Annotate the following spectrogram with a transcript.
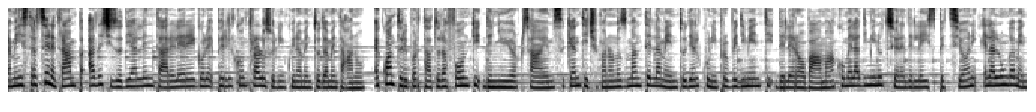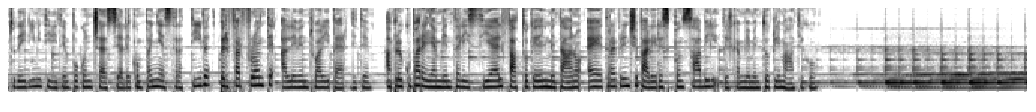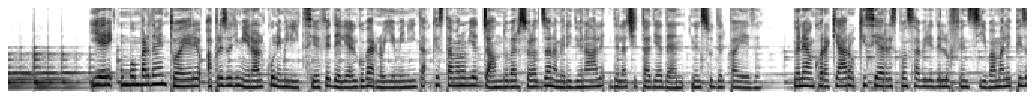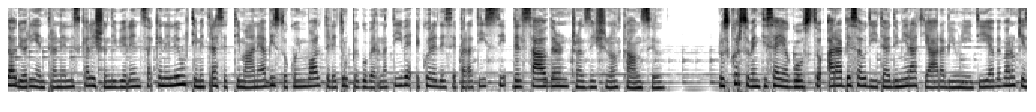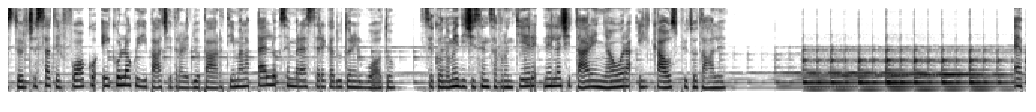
L'amministrazione Trump ha deciso di allentare le regole per il controllo sull'inquinamento da metano. È quanto riportato da fonti del New York Times che anticipano lo smantellamento di alcuni provvedimenti dell'era Obama come la diminuzione delle ispezioni e l'allungamento dei limiti di tempo concessi alle compagnie estrattive per far fronte alle eventuali perdite. A preoccupare gli ambientalisti è il fatto che il metano è tra i principali responsabili del cambiamento climatico. Ieri un bombardamento aereo ha preso di mira alcune milizie fedeli al governo yemenita che stavano viaggiando verso la zona meridionale della città di Aden, nel sud del paese. Non è ancora chiaro chi sia il responsabile dell'offensiva, ma l'episodio rientra nell'escalation di violenza che nelle ultime tre settimane ha visto coinvolte le truppe governative e quelle dei separatisti del Southern Transitional Council. Lo scorso 26 agosto Arabia Saudita ed Emirati Arabi Uniti avevano chiesto il cessate il fuoco e i colloqui di pace tra le due parti, ma l'appello sembra essere caduto nel vuoto. Secondo Medici Senza Frontiere, nella città regna ora il caos più totale.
